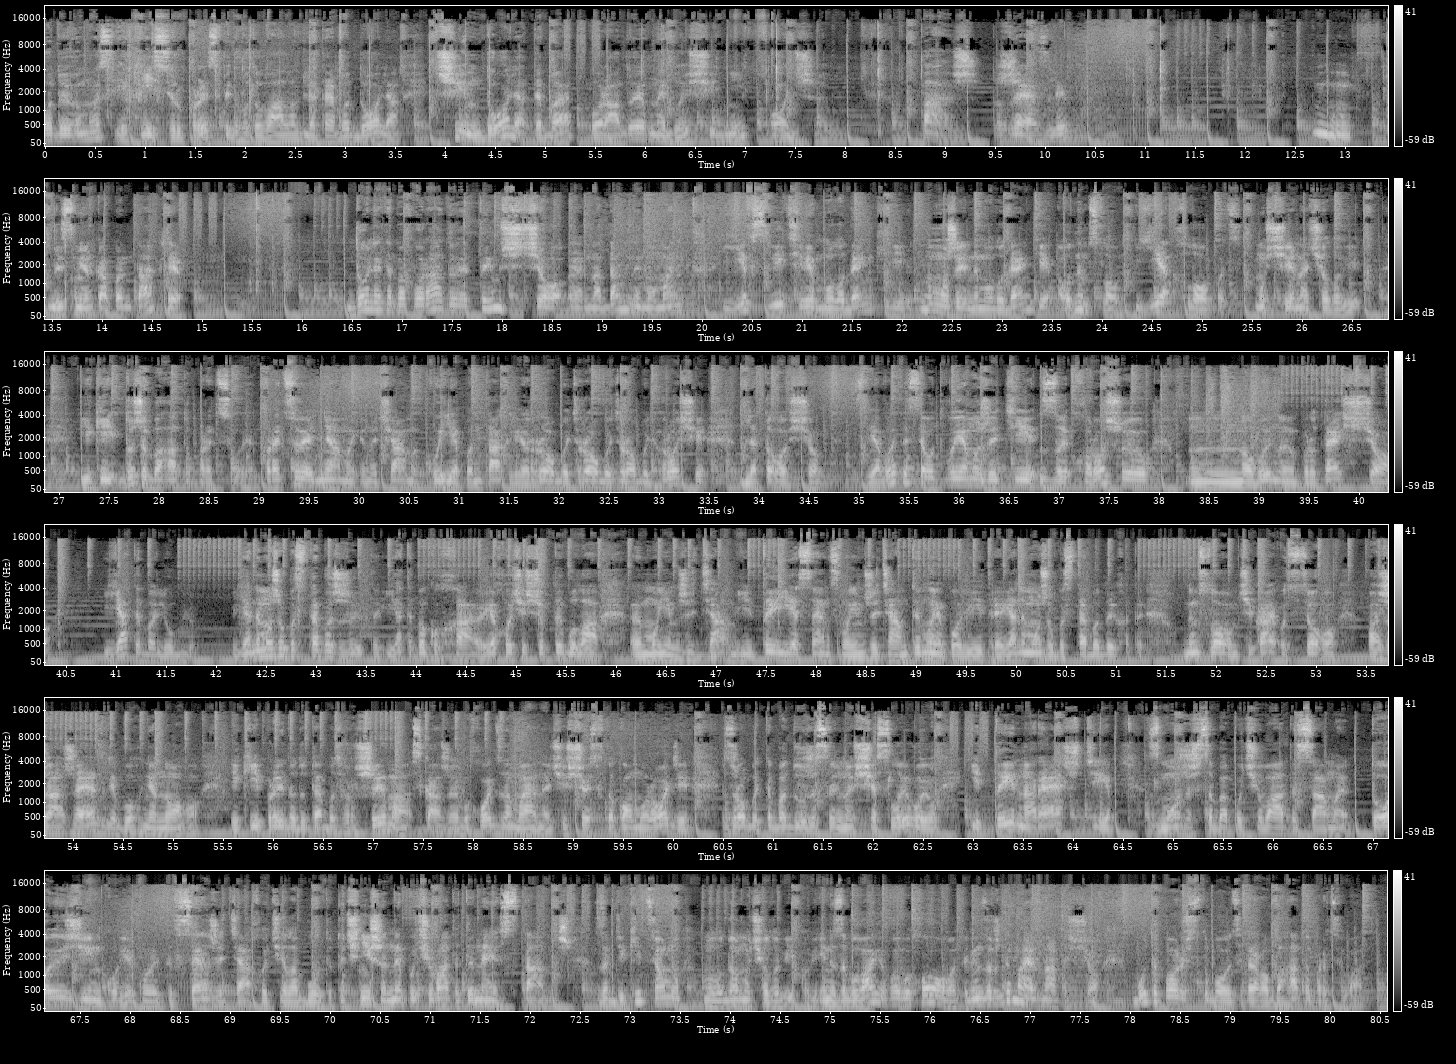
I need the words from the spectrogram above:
Подивимось, який сюрприз підготувала для тебе доля. Чим доля тебе порадує в найближчі дні? Отже, паш жезлів. Вісьмірка пентаклів. Доля тебе порадує тим, що е, на даний момент є в світі молоденькі, ну може і не молоденькі, а одним словом, є хлопець, мужчина, чоловік, який дуже багато працює. Працює днями і ночами, кує пентаклі, робить, робить, робить гроші для того, щоб з'явитися у твоєму житті з хорошою новиною про те, що я тебе люблю. Я не можу без тебе жити, я тебе кохаю. Я хочу, щоб ти була е, моїм життям, і ти є сенс моїм життям, ти моє повітря. Я не можу без тебе дихати. Одним словом, чекай ось цього пажа жезлів вогняного, який прийде до тебе з грошима, скаже: Виходь за мене, чи щось в такому роді, зробить тебе дуже сильно щасливою, і ти нарешті зможеш себе почувати саме тою жінкою, якою ти все життя хотіла бути. Точніше, не почувати, ти нею станеш завдяки цьому молодому чоловікові. І не забувай його виховувати. Він завжди має знати, що бути поруч з тобою це треба багато працювати.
